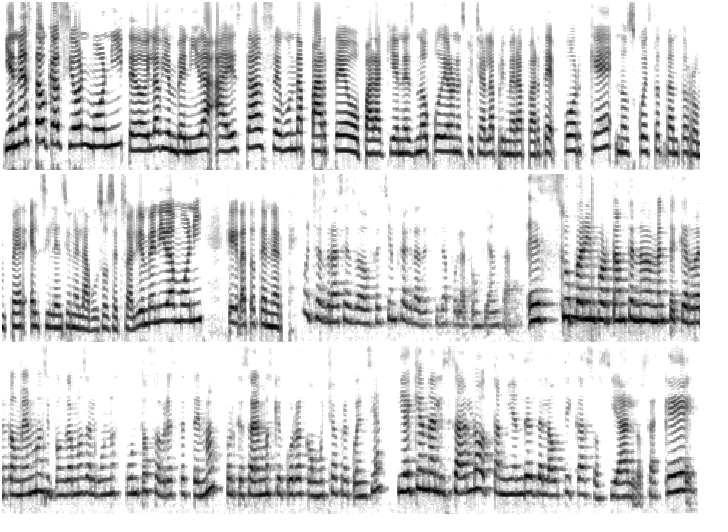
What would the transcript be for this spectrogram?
Y en esta ocasión, Moni, te doy la bienvenida a esta segunda parte o para quienes no pudieron escuchar la primera parte, ¿por qué nos cuesta tanto romper el silencio en el abuso sexual? Bienvenida, Moni, qué grato tenerte. Muchas gracias, Ofe, siempre agradecida por la confianza. Es súper importante nuevamente que retomemos y pongamos algunos puntos sobre este tema, porque sabemos que ocurre con mucha frecuencia y hay que analizarlo también desde la óptica social, o sea, qué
